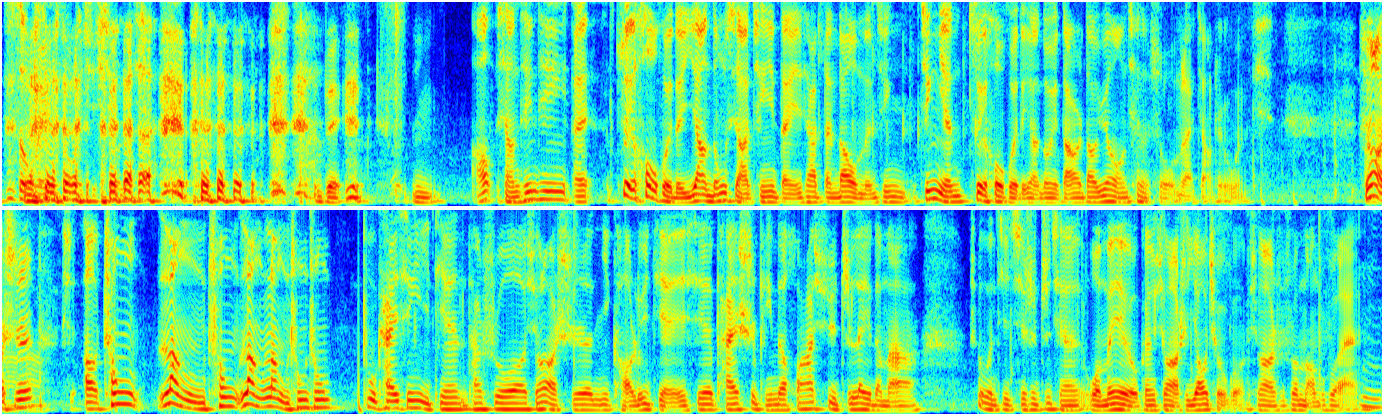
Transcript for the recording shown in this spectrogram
送回送回去修一下。对，嗯，好，想听听哎最后悔的一样东西啊，请你等一下，等到我们今今年最后悔的一样东西，待会儿到冤枉钱的时候，我们来讲这个问题。熊老师，哦，冲浪冲浪浪冲冲不开心一天。他说：“熊老师，你考虑剪一些拍视频的花絮之类的吗？”这个问题其实之前我们也有跟熊老师要求过，熊老师说忙不过来。嗯，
